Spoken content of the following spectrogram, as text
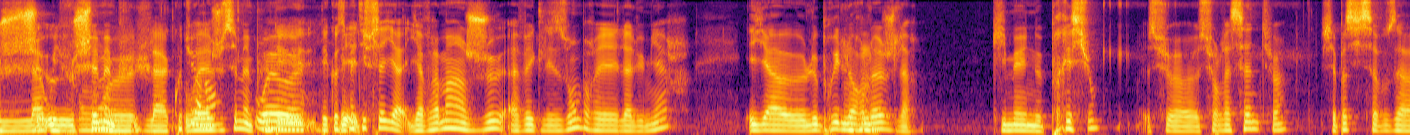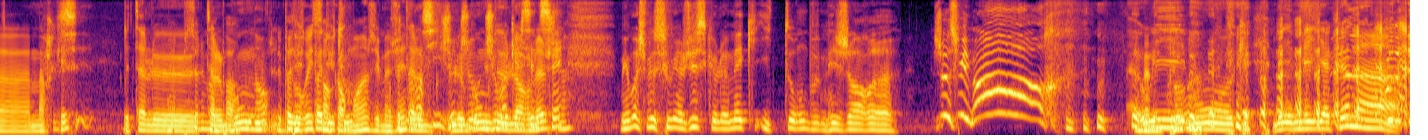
Je- là où ils euh, font je sais même euh, plus. la couture ouais, je sais même plus. Ouais, des, ouais. des Mais cosmétiques? tu sais, il y a, il y a vraiment un jeu avec les ombres et la lumière. Et il y a euh, le bruit de Mhm. l'horloge, là, qui met une pression sur, sur la scène, tu vois. Je sais pas si ça vous a marqué. C'est- Mais t'as le, t'as le pas. gong. Non, le- pas du- Boris pas du encore tout. moins, En j'imagine. fait, le, si, je- le je- gong je de l'horloge. Mais moi, je me souviens juste que le mec, il tombe, mais genre, euh, je suis mort Ah oui, bon, ok. Mais mais il y a quand même un.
